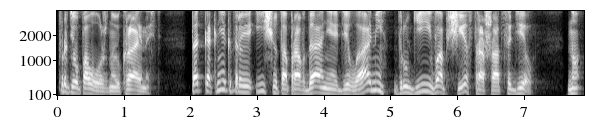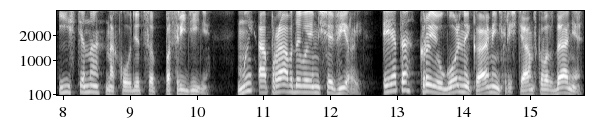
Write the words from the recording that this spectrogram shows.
в противоположную крайность. Так как некоторые ищут оправдания делами, другие вообще страшатся дел. Но истина находится посредине. Мы оправдываемся верой – это краеугольный камень христианского здания.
